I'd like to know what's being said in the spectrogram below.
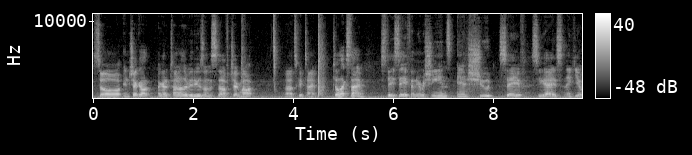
So, and check out, I got a ton of other videos on this stuff. Check them out. Uh, a good time. Till next time. Stay safe on your machines and shoot safe. See you guys. Thank you.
